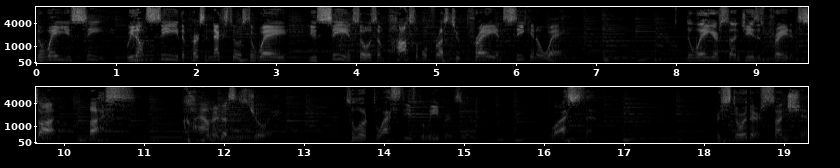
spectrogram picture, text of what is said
the way you see. We don't see the person next to us the way you see, and so it's impossible for us to pray and seek in a way the way your son Jesus prayed and sought us, counted us as joy. So, Lord, bless these believers, God. Bless them. Restore their sonship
